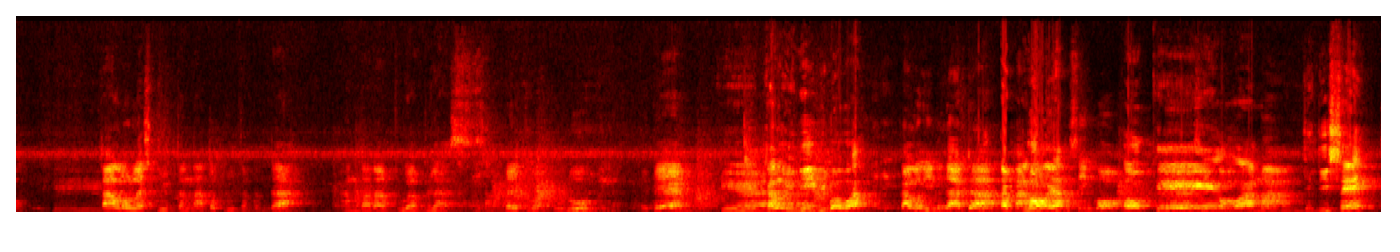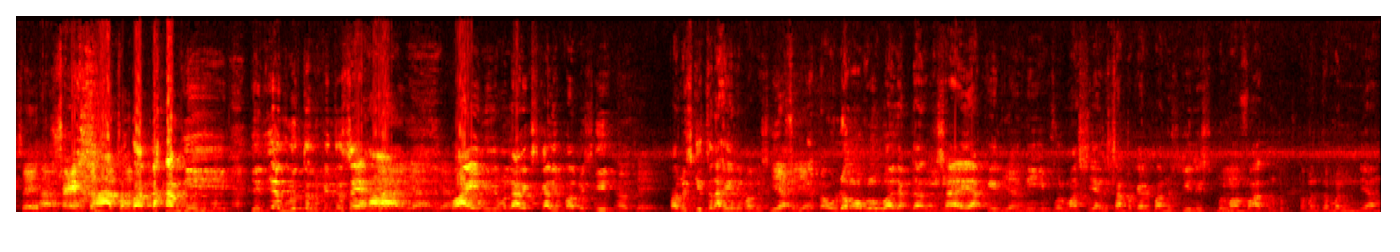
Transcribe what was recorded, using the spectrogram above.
Oke. Kalau less gluten atau gluten rendah antara 12 sampai 20 BBM. Oke. Ya. Kalau ini di bawah kalau ini nggak ada, karena no ya? singkong. Oke. Ya, singkong Wah. aman, Jadi se sehat. sehat sobat tani. Jadi yang gluten free itu sehat. Ya, ya, ya. Wah, ini menarik sekali Pak Miski. Oke. Pak Miski terakhir nih Pak Miski. Iya, iya. Kita udah ngobrol banyak dan Mhm. saya yakin Iya. ini informasi yang disampaikan Pak Miski ini bermanfaat untuk teman-teman yang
